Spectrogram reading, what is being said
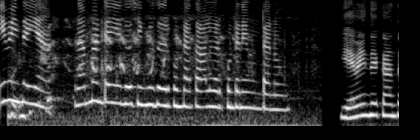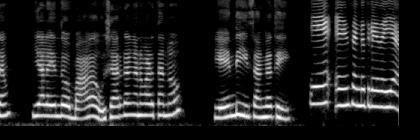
ఏమైందయ్యా? రమ్మంటే ఏదో కాలు కడుకుంటూనే ఉంటాను. ఏమైందే కాంతం? ఇవాళ ఏందో బాగా హుషారుగా కనబడుతున్నావు? ఏంది ఈ సంగతి? ఏ ఏం సంగతి లేదయ్యా.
